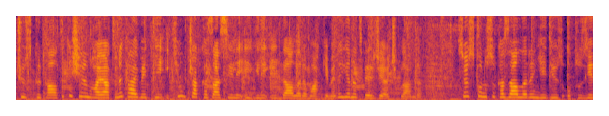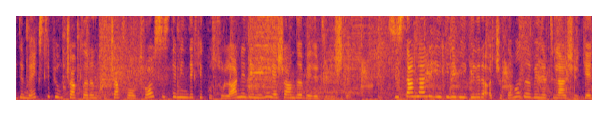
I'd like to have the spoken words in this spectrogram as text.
346 kişinin hayatını kaybettiği iki uçak kazası ile ilgili iddialara mahkemede yanıt vereceği açıklandı. Söz konusu kazaların 737 MAX tipi uçakların uçak kontrol sistemindeki kusurlar nedeniyle yaşandığı belirtilmişti. Sistemlerle ilgili bilgileri açıklamadığı belirtilen şirket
